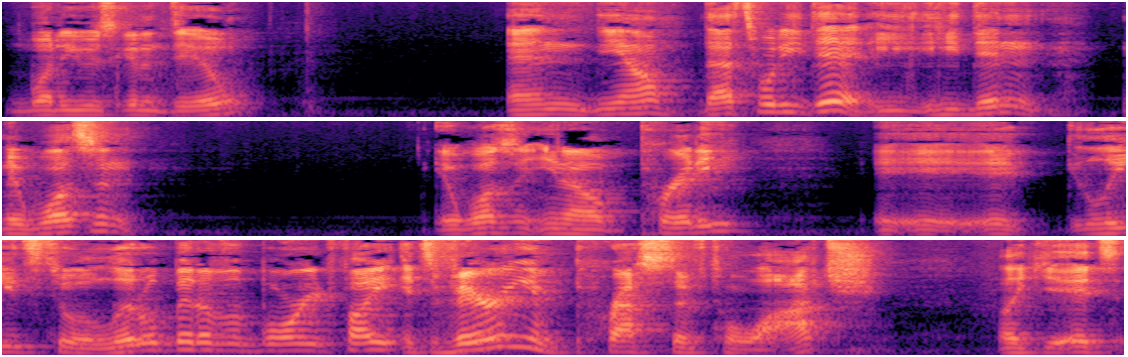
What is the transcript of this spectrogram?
what he was going to do. And you know that's what he did. He he didn't. It wasn't. It wasn't you know pretty. It leads to a little bit of a boring fight. It's very impressive to watch like it's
